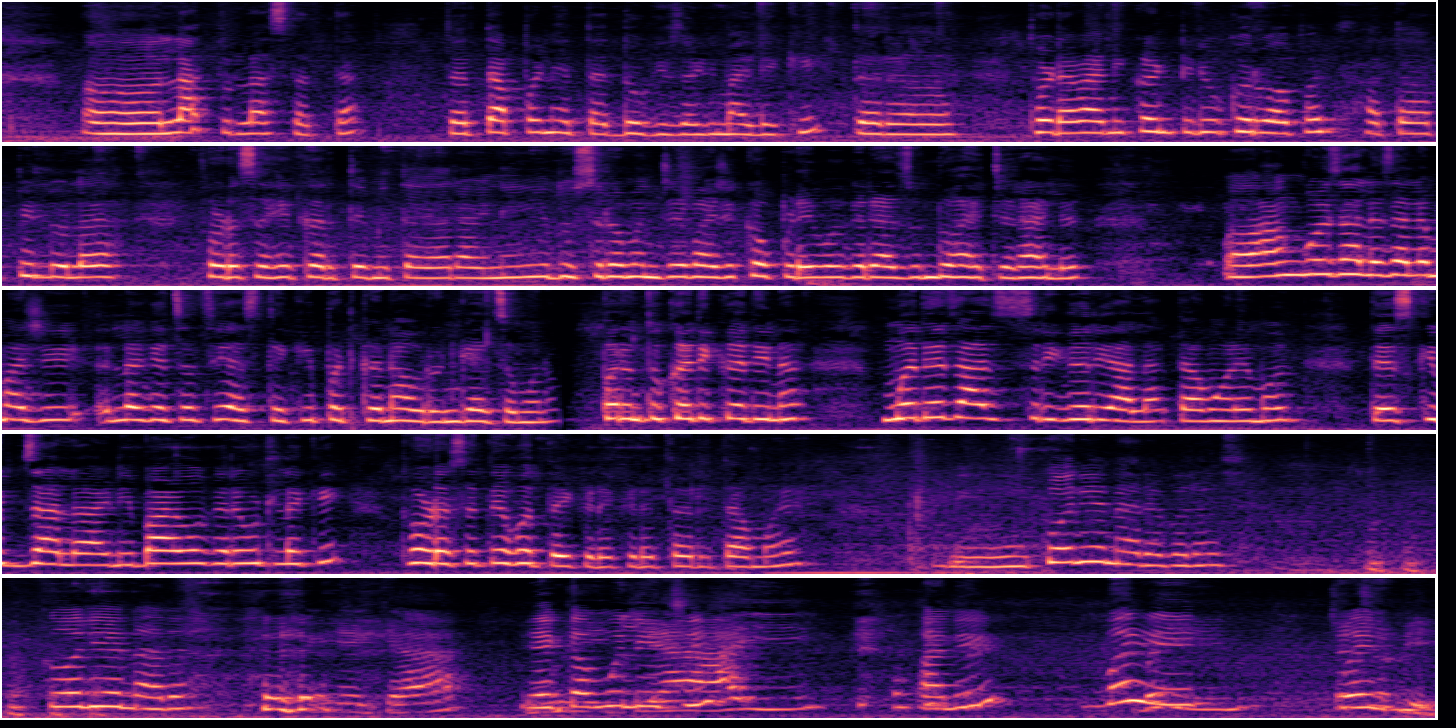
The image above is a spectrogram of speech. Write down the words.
लातूरला असतात त्या. तर त्या पण येत आहेत दोघीजणी मायले की तर थोड्या वेळाने कंटिन्यू करू आपण. आता पिल्लूला थोडंसं हे करते मी तयार आणि दुसरं म्हणजे माझे कपडे वगैरे अजून धुवायचे राहिलेत. आंघोळ झाल्या झाल्या माझी लगेचच हे असते की पटकन आवरून घ्यायचं म्हणून. परंतु कधी कधी ना मध्येच आज श्री घरी आला त्यामुळे मग ते स्किप झालं आणि बाळ वगैरे उठलं की थोडंसं ते होतं इकडे इकडे तर त्यामुळे कोण येणार आहे बरं? कोण येणार आहे? एका मुलीची आणि बहीण.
